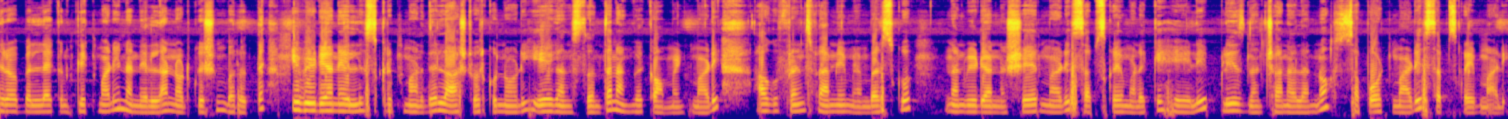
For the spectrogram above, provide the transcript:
ಇರೋ ಬೆಲ್ಲೈಕನ್ ಕ್ಲಿಕ್ ಮಾಡಿ ನನ್ನೆಲ್ಲ ನೋಟಿಫಿಕೇಶನ್ ಬರುತ್ತೆ. ಈ ವಿಡಿಯೋನ ಎಲ್ಲಿ ಸ್ಕ್ರಿಪ್ಟ್ ಮಾಡಿದೆ ಲಾಸ್ಟ್ವರೆಗೂ ನೋಡಿ ಹೇಗೆ ಅನಿಸ್ತು ಅಂತ ನನಗೆ ಕಾಮೆಂಟ್ ಮಾಡಿ. ಹಾಗೂ ಫ್ರೆಂಡ್ಸ್, ಫ್ಯಾಮಿಲಿ ಮೆಂಬರ್ಸ್ಗೂ ನನ್ನ ವಿಡಿಯೋನ ಶೇರ್ ಮಾಡಿ, ಸಬ್ಸ್ಕ್ರೈಬ್ ಮಾಡೋಕ್ಕೆ ಹೇಳಿ. ಪ್ಲೀಸ್ ನನ್ನ ಚಾನಲನ್ನು ಸಪೋರ್ಟ್ ಮಾಡಿ, ಸಬ್ಸ್ಕ್ರೈಬ್ ಮಾಡಿ.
